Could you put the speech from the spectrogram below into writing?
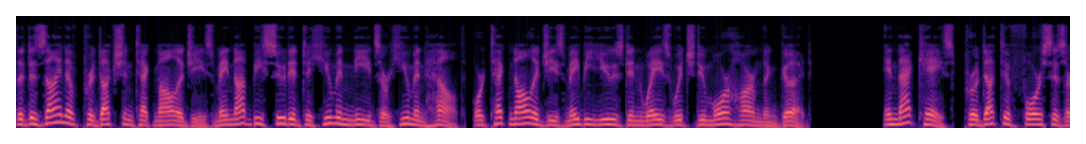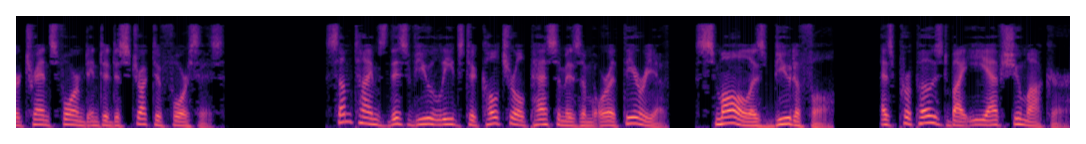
The design of production technologies may not be suited to human needs or human health, or technologies may be used in ways which do more harm than good. In that case, productive forces are transformed into destructive forces. Sometimes this view leads to cultural pessimism or a theory of «small is beautiful», as proposed by E. F. Schumacher.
